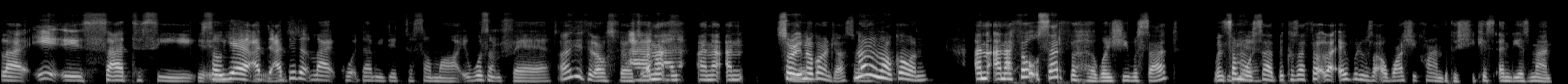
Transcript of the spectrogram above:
Like it is sad to see. It so is, yeah, I, I didn't like what Dami did to Summer. It wasn't fair. I didn't think that was fair. And- And, I, and- and, I, and, sorry, Yeah. no, go on, Jas. no, no, no, go on. And, and I felt sad for her when she was sad. When someone was sad, because I felt like everybody was like, "Oh, why is she crying?" Because she kissed Indiyah's man.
